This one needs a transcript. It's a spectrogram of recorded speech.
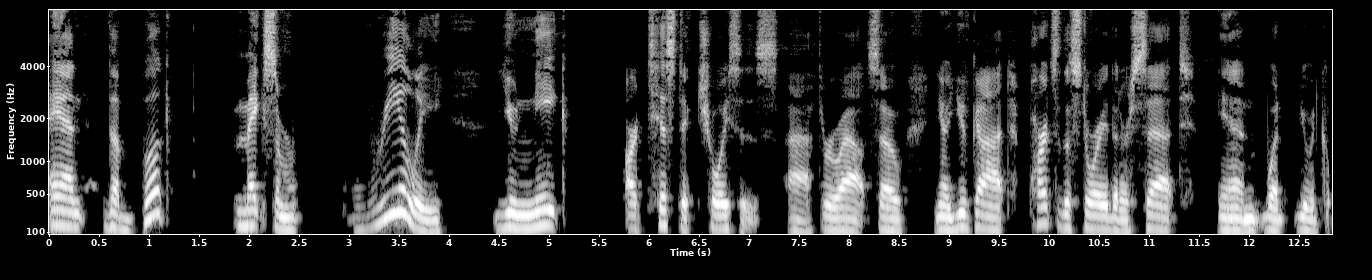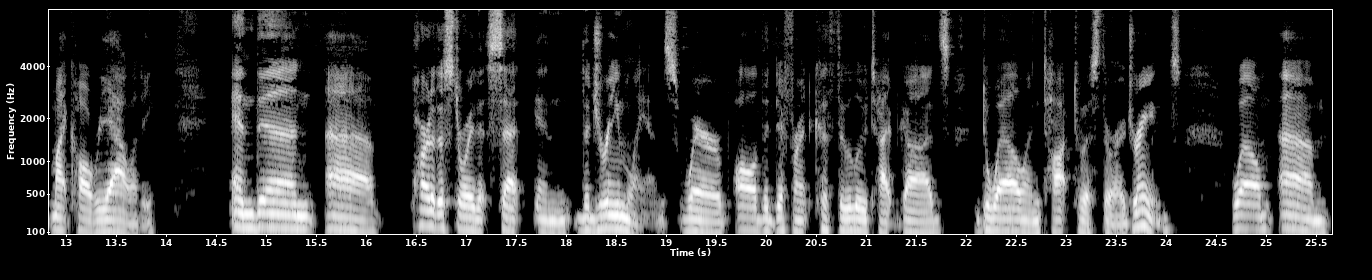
And the book makes some really unique artistic choices, uh, throughout. So, you know, you've got parts of the story that are set in what you would might call reality. And then, uh, part of the story that's set in the dreamlands where all the different Cthulhu type gods dwell and talk to us through our dreams. Well, um,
